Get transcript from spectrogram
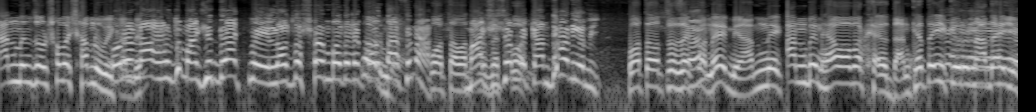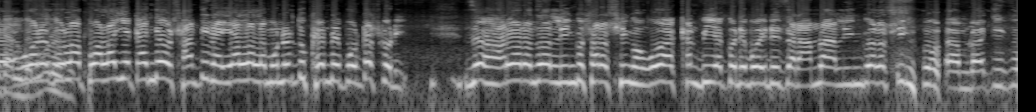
কানবেন যখন সবাই সামনে বই কানবেন। না হলে তো মানুষ দেখবে লজ্জা বলতে কথা আছে না? কথাবার্তা মানুষ যে কানতে পারি আমি। কথাবার্তা যে হ্যাঁ? এই আপনি কানবেন হ্যাঁ আবার ধান খেতে কেউ না দেখাইয়ে কানবেন ওরে হয়। পলাইয়ে কান্দেও শান্তি নাই। আল্লাহ মনের দুঃখ আমি প্রকাশ করি। যে হারে হারে আমরা লিঙ্গ সারা সিংহ ও একখান বিয়ে করে বই রয়েছে আর আমরা লিঙ্গওয়ালা সিংহ আমরা কিছু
